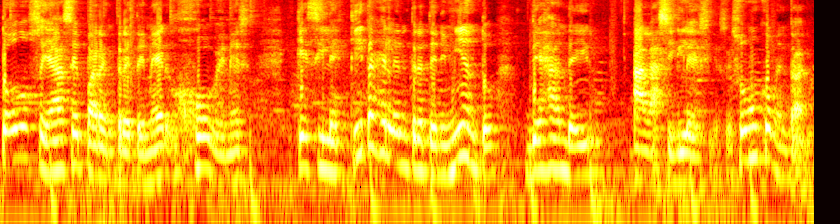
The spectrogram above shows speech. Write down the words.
Todo se hace para entretener jóvenes que si les quitas el entretenimiento dejan de ir a las iglesias. Eso es un comentario.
